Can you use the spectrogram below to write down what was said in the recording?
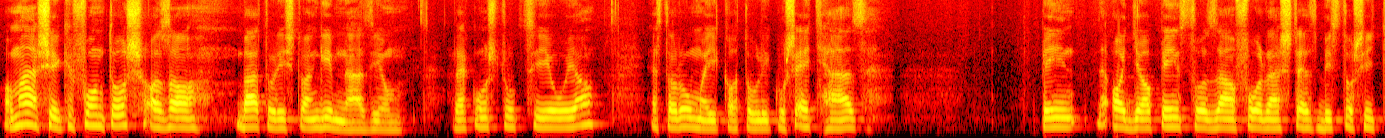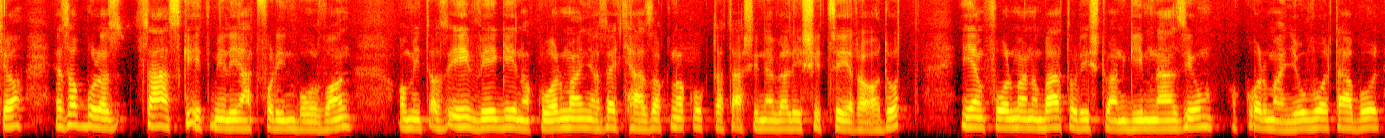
A másik fontos az a Bátor István gimnázium rekonstrukciója. Ezt a római katolikus egyház adja a pénzt hozzá, a forrást ez biztosítja. Ez abból az 102 milliárd forintból van, amit az év végén a kormány az egyházaknak oktatási nevelési célra adott. Ilyen formán a Bátor István gimnázium a kormány jóvoltából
